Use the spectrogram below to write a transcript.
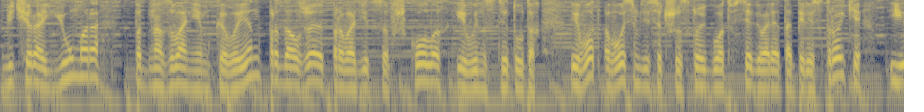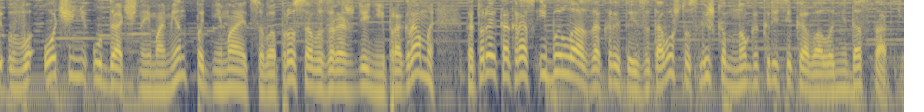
вечера юмора под названием КВН продолжают проводиться в школах и в институтах. И вот 86-й год, все говорят о перестройке, и в очень удачный момент поднимается вопрос о возрождении программы, которая как раз и была закрыта из-за того, что слишком много критиковала недостатки.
